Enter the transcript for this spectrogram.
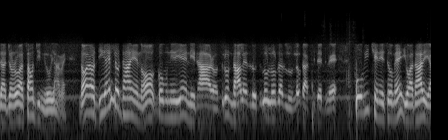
ကျွန်တော်တို့ကစောင့်ကြည့်နေလို့ရမယ်။နော်ဒီတိုင်းလွတ်ထားရင်တော့ကုမ္ပဏီရဲ့အနေထားကတော့သူတို့နားလဲသလိုသူတို့လုပ်တတ်သလိုလုပ်တာဖြစ်တဲ့အတွက်ပို့ပြီးချိန်နေဆိုမယ်ရွာသားတွေက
